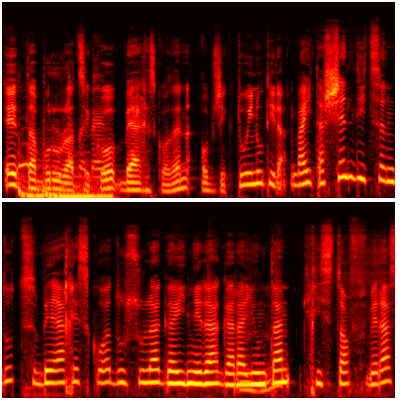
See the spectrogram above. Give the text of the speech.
Eta bururatzeko beharrezko den objektu inutila. Baita senditzen dut beharrezkoa duzula gainera garaiuntan, Kristof, mhm. beraz,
